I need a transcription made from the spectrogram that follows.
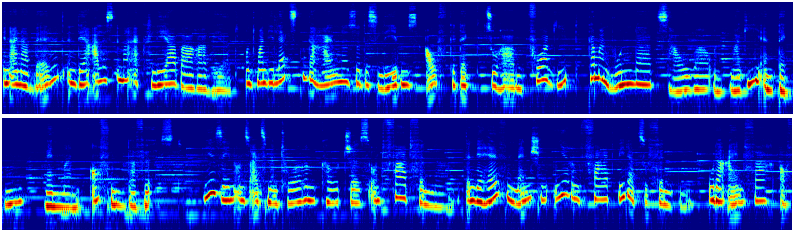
In einer Welt, in der alles immer erklärbarer wird und man die letzten Geheimnisse des Lebens aufgedeckt zu haben vorgibt, kann man Wunder, Zauber und Magie entdecken, wenn man offen dafür ist. Wir sehen uns als Mentoren, Coaches und Pfadfinder, denn wir helfen Menschen, ihren Pfad wiederzufinden oder einfach auf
